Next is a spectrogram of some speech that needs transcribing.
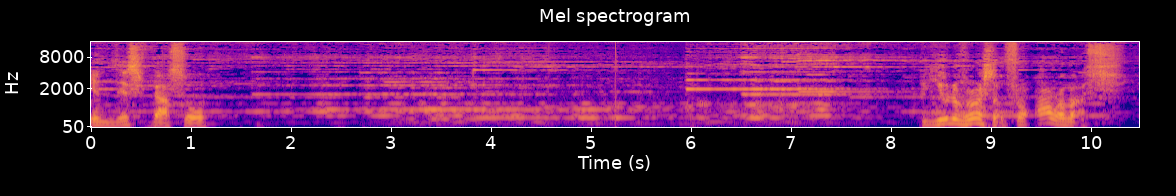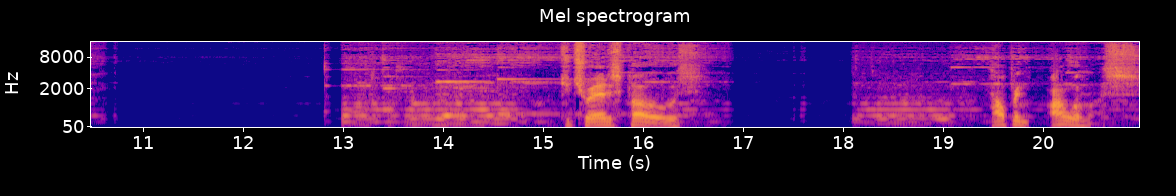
in this vessel be universal for all of us to transpose, helping all of us.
